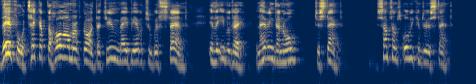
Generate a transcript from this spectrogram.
Therefore, take up the whole armor of God that you may be able to withstand in the evil day, and having done all, to stand. Sometimes all we can do is stand.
